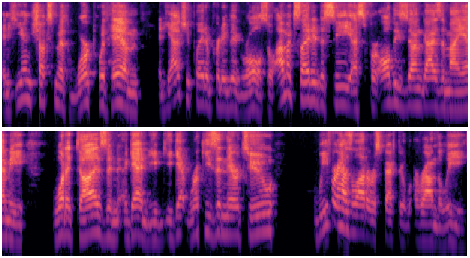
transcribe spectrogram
And he and Chuck Smith worked with him, and he actually played a pretty big role. So I'm excited to see, as for all these young guys in Miami, what it does. And again, you, you get rookies in there too. Weaver has a lot of respect around the league,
